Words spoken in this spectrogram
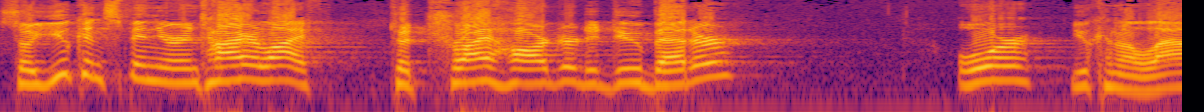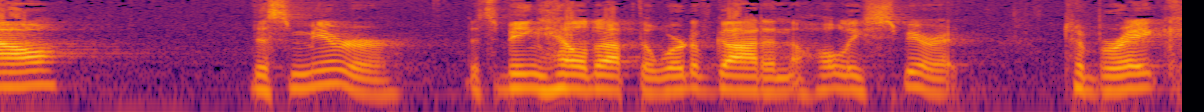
So you can spend your entire life to try harder to do better, or you can allow this mirror that's being held up, the Word of God and the Holy Spirit, to break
